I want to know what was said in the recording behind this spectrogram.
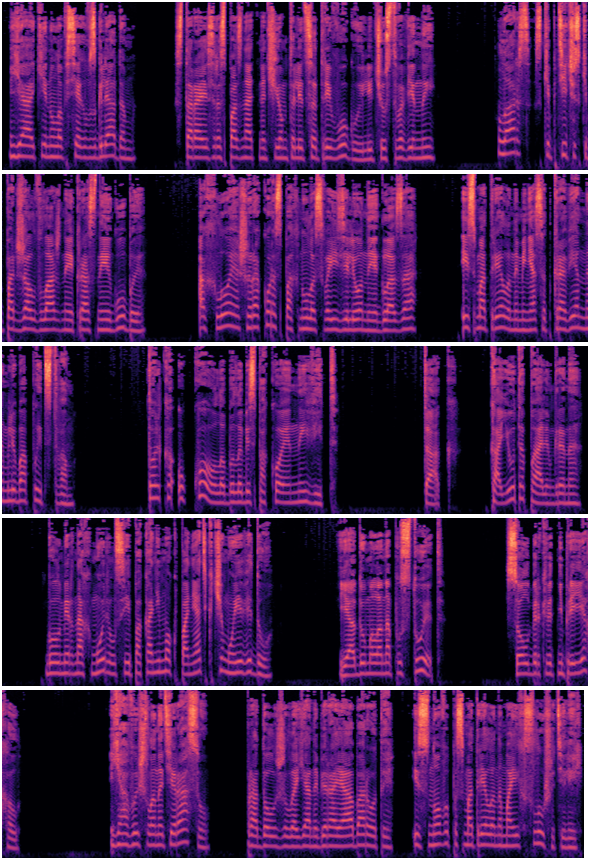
Я окинула всех взглядом, стараясь распознать на чьем-то лице тревогу или чувство вины. Ларс скептически поджал влажные красные губы, а Хлоя широко распахнула свои зеленые глаза и смотрела на меня с откровенным любопытством. Только у Коула был обеспокоенный вид. «Так, каюта Палингрена». Булмер нахмурился и пока не мог понять, к чему я веду. «Я думал, она пустует. Солберг ведь не приехал?» «Я вышла на террасу», — продолжила я, набирая обороты, и снова посмотрела на моих слушателей.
